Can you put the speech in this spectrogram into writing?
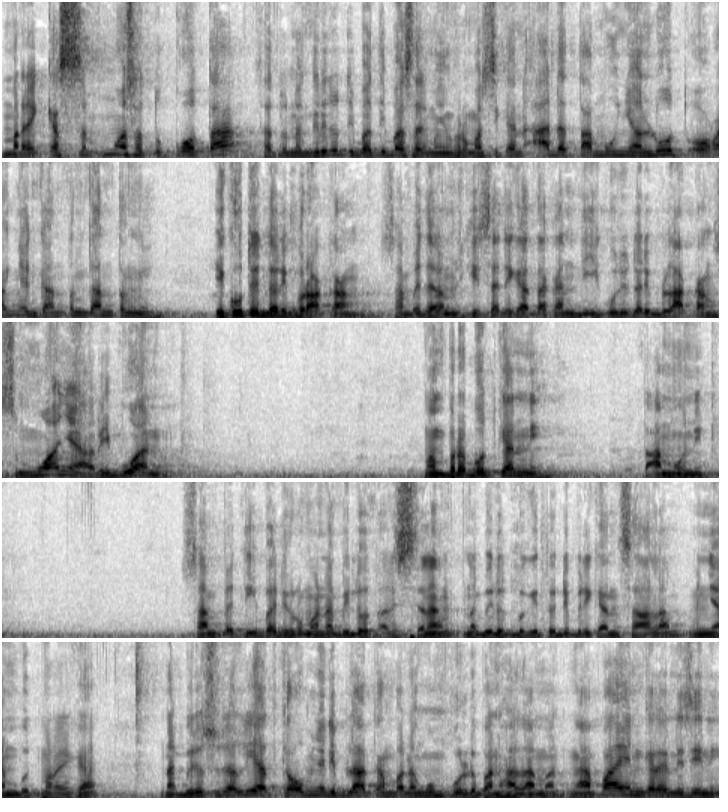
mereka semua satu kota, satu negeri itu tiba-tiba saling menginformasikan ada tamunya Lut, orangnya ganteng-ganteng nih. Ikutin dari belakang. Sampai dalam kisah dikatakan diikuti dari belakang semuanya ribuan. Memperebutkan nih tamu nih. Sampai tiba di rumah Nabi Lut alaihissalam, Nabi Lut begitu diberikan salam menyambut mereka. Nabi Lut sudah lihat kaumnya di belakang pada ngumpul depan halaman. Ngapain kalian di sini?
